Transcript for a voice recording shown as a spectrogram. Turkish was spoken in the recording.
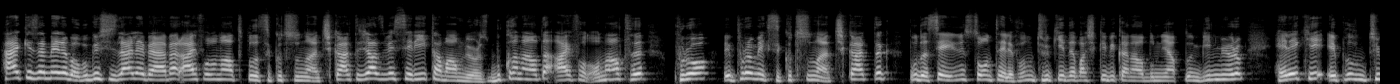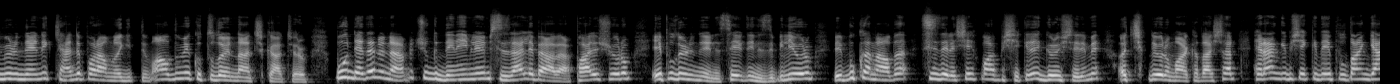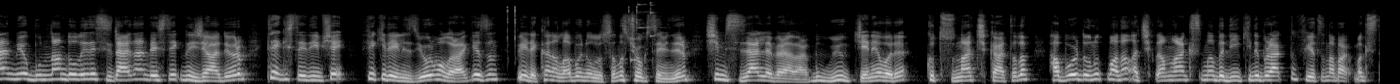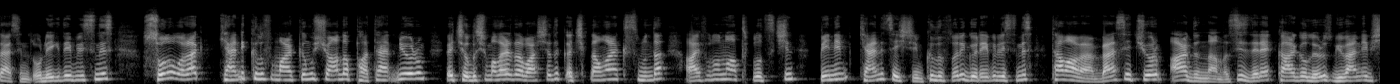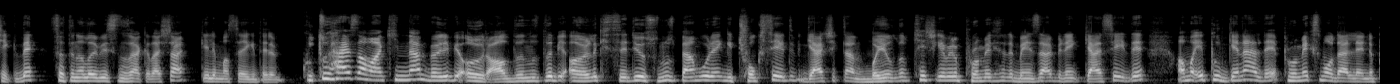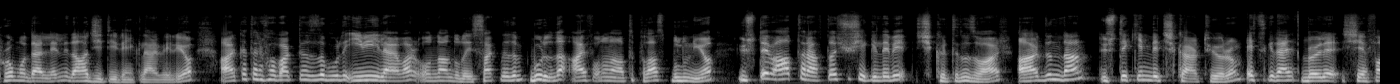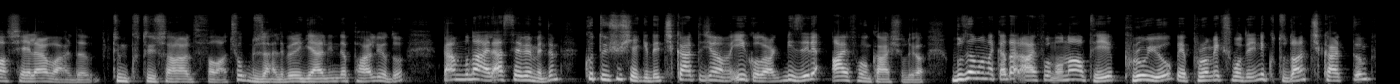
Herkese merhaba. Bugün sizlerle beraber iPhone 16 Plus'ı kutusundan çıkartacağız ve seriyi tamamlıyoruz. Bu kanalda iPhone 16 Pro ve Pro Max'i kutusundan çıkarttık. Bu da serinin son telefonu. Türkiye'de başka bir kanal bunu yaptığını bilmiyorum. Hele ki Apple'ın tüm ürünlerini kendi paramla gittim aldım ve kutularından çıkartıyorum. Bu neden önemli? Çünkü deneyimlerimi sizlerle beraber paylaşıyorum. Apple ürünlerini sevdiğinizi biliyorum ve bu kanalda sizlere şeffaf bir şekilde görüşlerimi açıklıyorum arkadaşlar. Herhangi bir şekilde Apple'dan gelmiyor. Bundan dolayı da sizlerden destek rica ediyorum. Tek istediğim şey fikirlerinizi yorum olarak yazın. Bir de kanala abone olursanız çok sevinirim. Şimdi sizlerle beraber bu büyük canavarı kutusundan çıkartalım. Ha bu arada unutmadan açıklamalar kısmına da linkini bıraktım. Fiyatına bakmak isterseniz oraya gidebilirsiniz. Son olarak kendi kılıf markamı şu anda patentliyorum ve çalışmalara da başladık. Açıklamalar kısmında iPhone 16 Plus için benim kendi seçtiğim kılıfları görebilirsiniz. Tamamen ben seçiyorum. Ardından da sizlere kargolıyoruz. Güvenli bir şekilde satın alabilirsiniz arkadaşlar. Gelin masaya gidelim. Kutu her zamankinden böyle bir ağır. Aldığınızda bir ağırlık hissediyorsunuz. Ben bu rengi çok sevdim. Gerçekten bayıldım. Keşke böyle Pro Max'e de benzer bir renk gelseydi. Ama Apple genelde Pro Max modellerini, Pro modellerini daha ciddi renkler veriyor. Arka tarafa baktığınızda burada e-mailler var. Ondan dolayı sakladım. Burada da iPhone 16 Plus bulunuyor. Üstte ve alt tarafta şu şekilde bir şıkırtınız var. Ardından üsttekini de çıkartıyorum. Eskiden böyle şeffaf şeyler vardı. Tüm kutuyu sarardı falan. Çok güzeldi. Böyle geldiğinde parlıyordu. Ben bunu hala sevemedim. Kutuyu şu şekilde çıkartacağım ve ilk olarak bizleri iPhone karşılıyor. Bu zamana kadar iPhone 16'yı, Pro'yu ve Pro Max modelini kutudan çıkarttım.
